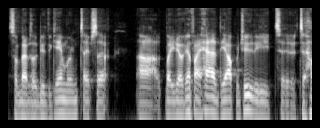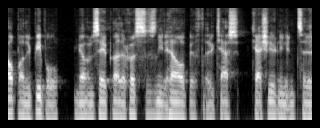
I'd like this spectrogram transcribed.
sometimes I'll do the game room type stuff. Uh, but you know, if I had the opportunity to to help other people, you know, and say if other hostesses need help, if the cash cashier needed to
